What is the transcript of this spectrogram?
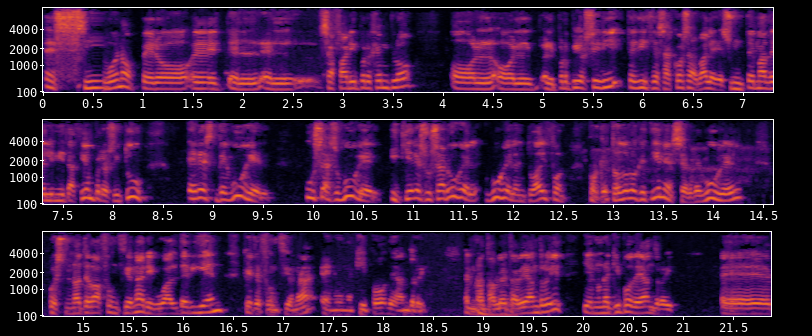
Eh, Sí, bueno, pero eh, el, el Safari, por ejemplo, o, el, o el- el propio Siri te dice esas cosas, ¿vale? Es un tema de limitación, pero si tú eres de Google, usas Google y quieres usar Google, Google en tu iPhone, porque todo lo que tiene es ser de Google, pues no te va a funcionar igual de bien que te funciona en un equipo de Android, en una tableta de Android y en un equipo de Android. Eh,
